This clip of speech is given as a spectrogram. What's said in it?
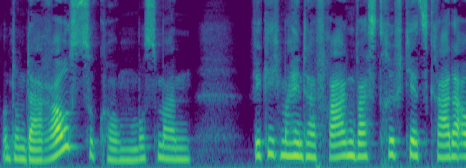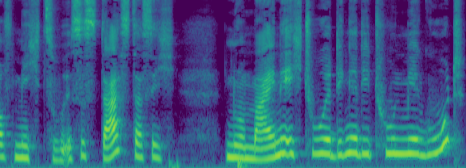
Und um da rauszukommen, muss man wirklich mal hinterfragen, was trifft jetzt gerade auf mich zu? Ist es das, dass ich nur meine, ich tue Dinge, die tun mir gut,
